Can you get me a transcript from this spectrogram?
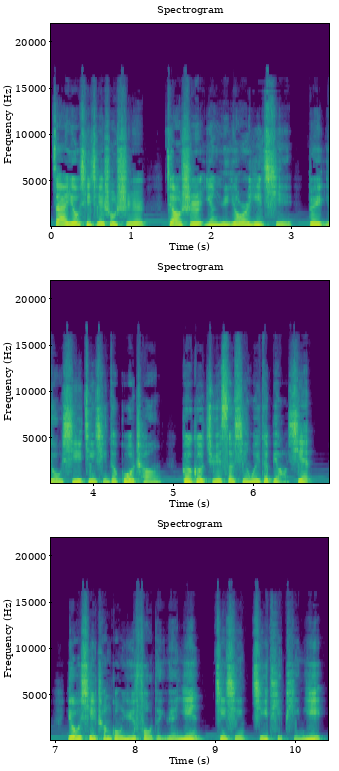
在游戏结束时，教师应与幼儿一起对游戏进行的过程、各个角色行为的表现、游戏成功与否的原因进行集体评议，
